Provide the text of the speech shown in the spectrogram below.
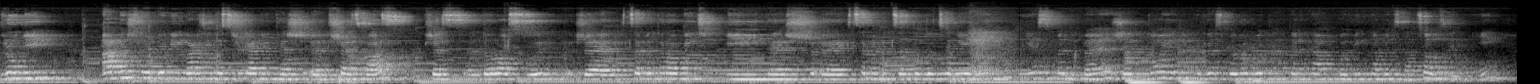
drugi, abyśmy byli bardziej dostrzegani też e, przez Was, przez dorosłych, że chcemy to robić i też e, chcemy być za to docenieni. Jest my dbe, że to jednak powiedzmy robota, która powinna być na co dzień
